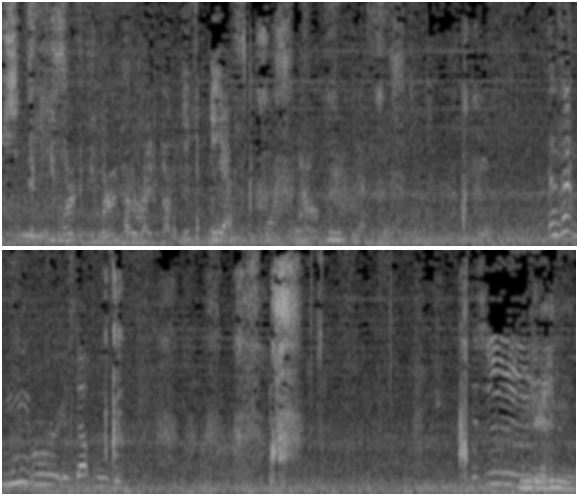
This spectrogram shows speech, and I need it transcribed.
so if he learned if he learned how to write a documentary, Yes, exactly. why not? Yes. Is that me or is that moving? Is it? Dani.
